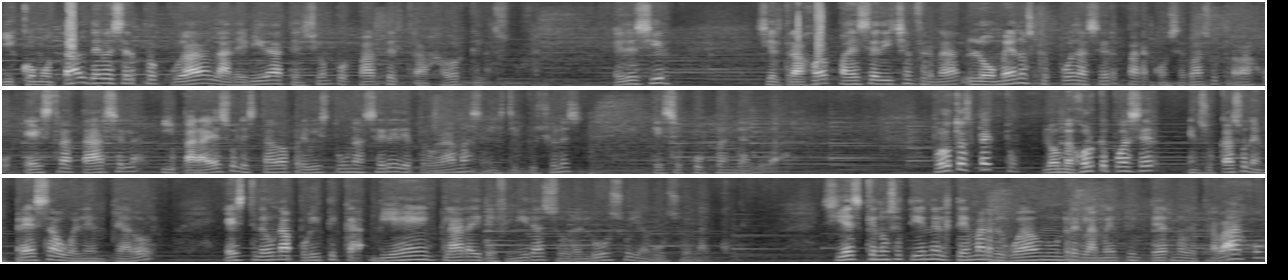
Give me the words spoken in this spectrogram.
y como tal debe ser procurada la debida atención por parte del trabajador que la sufre. Es decir, si el trabajador padece dicha enfermedad, lo menos que puede hacer para conservar su trabajo es tratársela y para eso el Estado ha previsto una serie de programas e instituciones que se ocupan de ayudar. Por otro aspecto, lo mejor que puede hacer, en su caso la empresa o el empleador, es tener una política bien clara y definida sobre el uso y abuso del alcohol. Si es que no se tiene el tema regulado en un reglamento interno de trabajo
